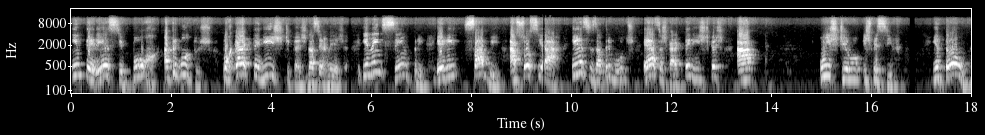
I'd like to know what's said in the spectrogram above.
interesse por atributos, por características da cerveja. E nem sempre ele sabe associar esses atributos, essas características, a um estilo específico. Então,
